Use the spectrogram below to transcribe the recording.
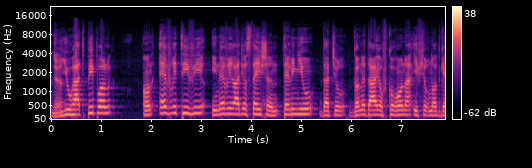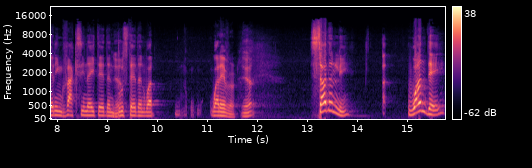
Yeah. you had people on every TV, in every radio station, telling you that you're gonna die of corona if you're not getting vaccinated and Yeah. boosted and what, whatever. Yeah. Suddenly, uh, one day,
